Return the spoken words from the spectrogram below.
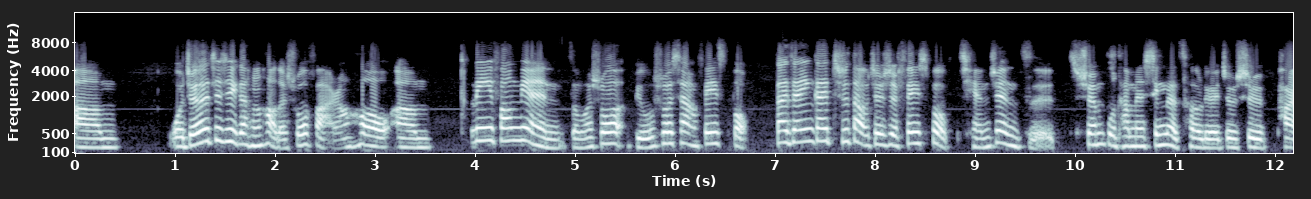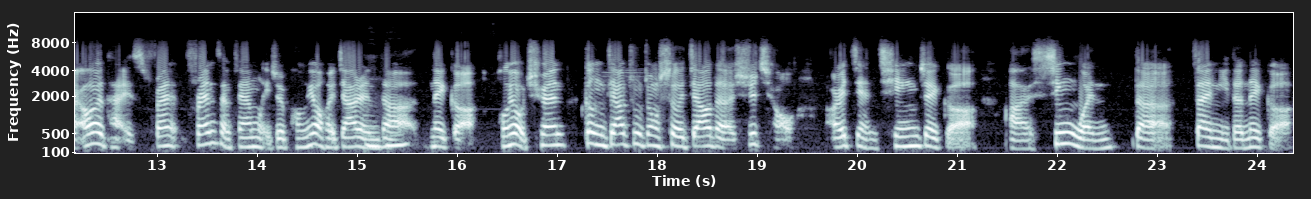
嗯，我觉得这是一个很好的说法。然后，嗯，另一方面怎么说？比如说像 Facebook，大家应该知道，就是 Facebook 前阵子宣布他们新的策略，就是 prioritize friend friends and family，就是朋友和家人的那个朋友圈，更加注重社交的需求，而减轻这个啊新闻的在你的那个。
